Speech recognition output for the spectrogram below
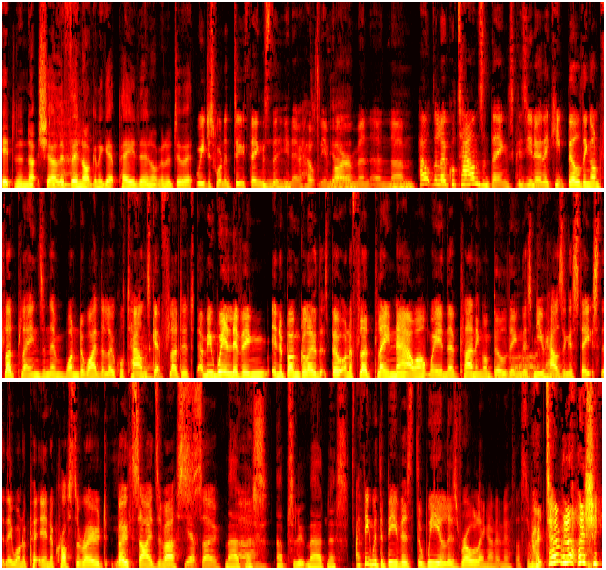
it in a nutshell. If they're not going to get paid, they're not going to do it. we just want to do things that Mm. you know help the environment and um, help the local towns and things because you know they keep building on floodplains and then wonder why the local towns get flooded i mean we're living in a bungalow that's built on a floodplain now aren't we and they're planning on building this new housing estates that they want to put in across the road both sides of us so Madness, absolute madness. I think with the beavers, the wheel is rolling. I don't know if that's the right terminology.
